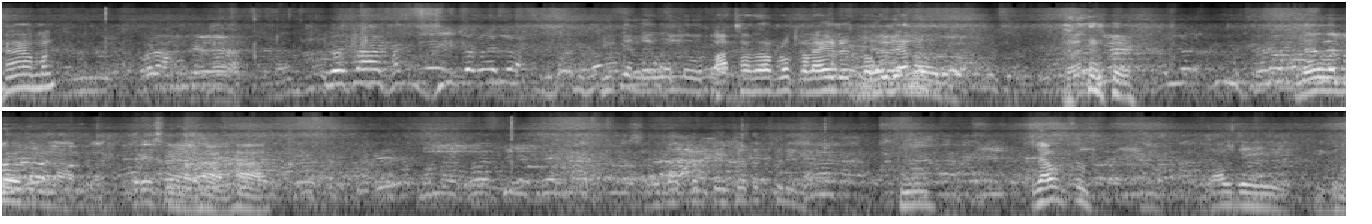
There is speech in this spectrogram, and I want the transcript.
हां मग पाच हजार लोक लाईव्ह बघू द्या ना लेवल हां. हां. जाऊ तू. जाऊ दे इकडे.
